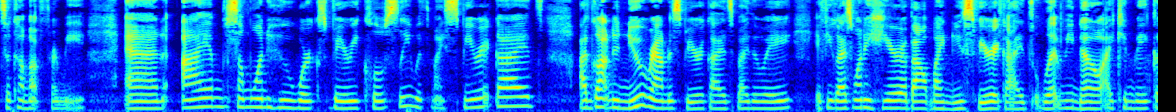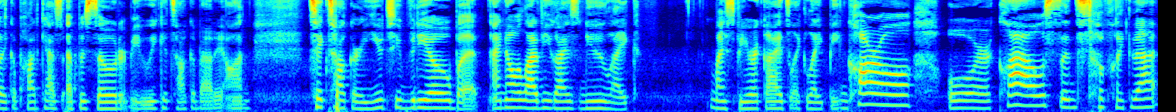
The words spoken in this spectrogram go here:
to come up for me. And I am someone who works very closely with my spirit guides. I've gotten a new round of spirit guides, by the way. If you guys want to hear about my new spirit guides, let me know. I can make like a podcast episode or maybe we could talk about it on TikTok or a YouTube video. But I know a lot of you guys knew like my spirit guides like Light Being Carl or Klaus and stuff like that.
